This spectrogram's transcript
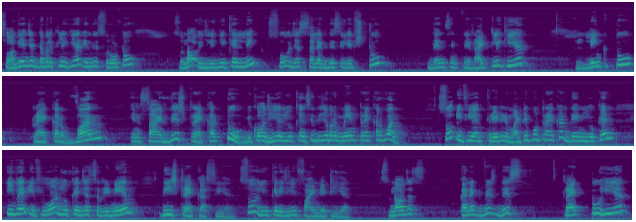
so again just double click here in this roto so now easily we can link. So just select this ellipse 2 then simply right click here. Link to tracker 1 inside this tracker 2 because here you can see this is our main tracker 1 so if you have created multiple tracker then you can even if you want you can just rename these trackers here. So you can easily find it here. So now just connect with this track 2 here.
